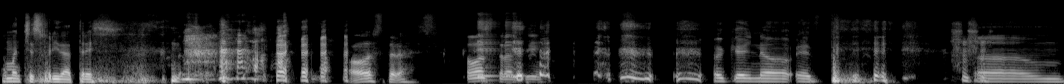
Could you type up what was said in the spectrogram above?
No manches Frida 3. Ostras. Ostras, sí. ok, no, este. um,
